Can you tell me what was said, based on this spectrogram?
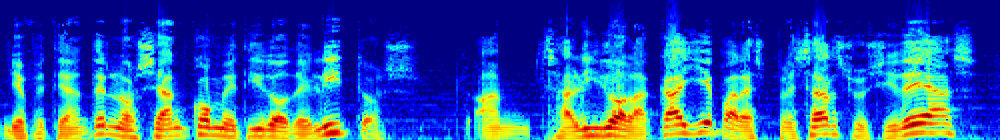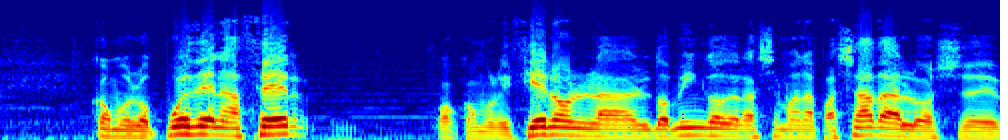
Y efectivamente no se han cometido delitos. Han salido a la calle para expresar sus ideas, como lo pueden hacer, o como lo hicieron la, el domingo de la semana pasada los eh,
